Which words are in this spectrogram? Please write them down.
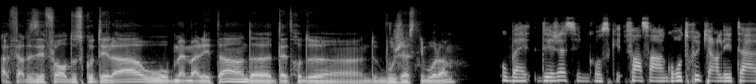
à, faire des efforts de ce côté-là, ou même à l'État, hein, d'être de, de bouger à ce niveau-là? Oh bah déjà c'est une grosse, enfin c'est un gros truc. Hein, L'État,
